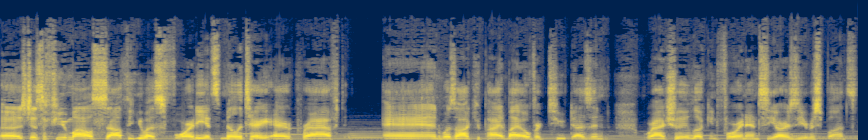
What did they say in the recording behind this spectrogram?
Uh, it's just a few miles south of US 40. It's military aircraft and was occupied by over two dozen. We're actually looking for an NCRZ response.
